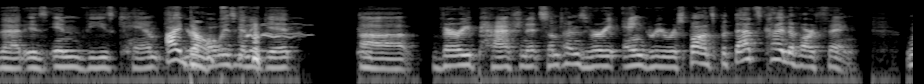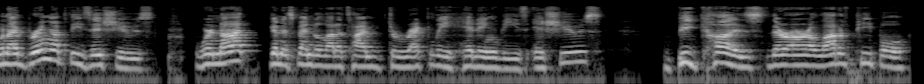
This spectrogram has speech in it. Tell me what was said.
that is in these camps, I you're don't. always going to get uh, very passionate, sometimes very angry response. But that's kind of our thing. When I bring up these issues, we're not going to spend a lot of time directly hitting these issues because there are a lot of people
